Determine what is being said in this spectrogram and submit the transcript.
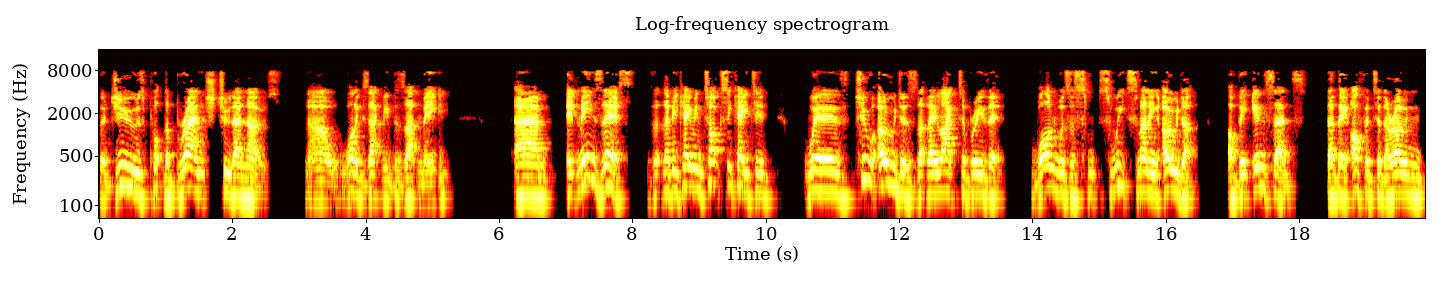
The Jews put the branch to their nose. Now, what exactly does that mean? Um, it means this, that they became intoxicated with two odors that they liked to breathe in. One was a sweet smelling odor of the incense that they offered to their own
